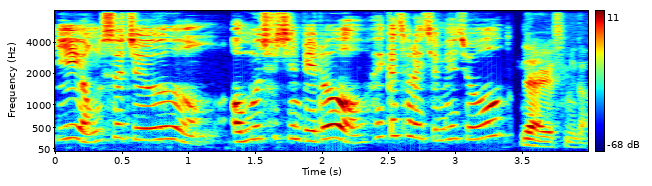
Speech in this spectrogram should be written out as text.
이 영수증 업무 추진비로 회계 처리 좀 해줘. 네 알겠습니다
